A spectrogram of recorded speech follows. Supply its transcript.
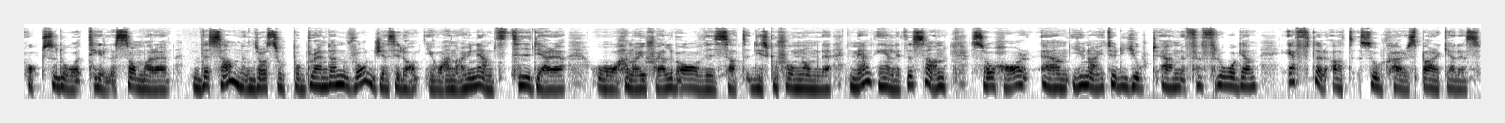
också då till sommaren. The Sun drar stort på Brendan Rodgers idag. Jo, han har ju nämnts tidigare och han har ju själv avvisat diskussion om det. Men enligt The Sun så har United gjort en förfrågan efter att Solskär sparkades.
